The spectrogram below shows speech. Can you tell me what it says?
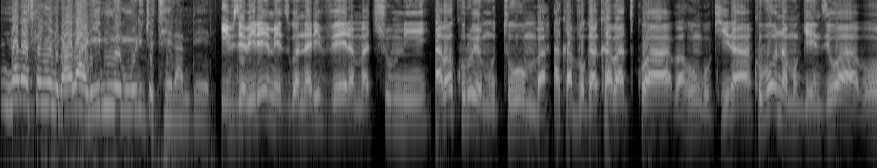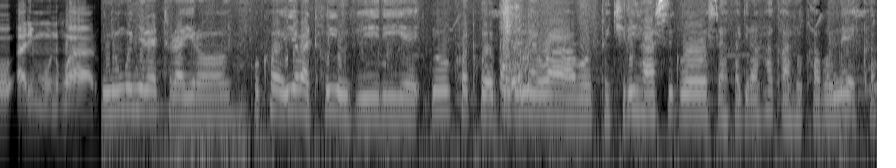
n'abatwe nyine baba barimwe muri iryo terambere Ibyo biremezwa na Rivera Macumi aba kuri uyo mutumba akavuga ko abatwa bahungukira kubona mugenzi wabo ari mu ntwaro inyungu nyine turayironka kuko iyo batwiyumviriye yuko twebwe wabo tukiri hasi rwose hakagira nk'akantu kaboneka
